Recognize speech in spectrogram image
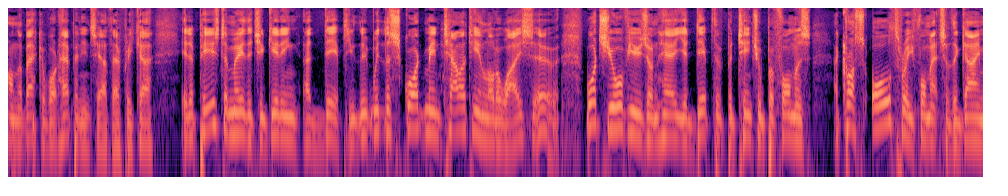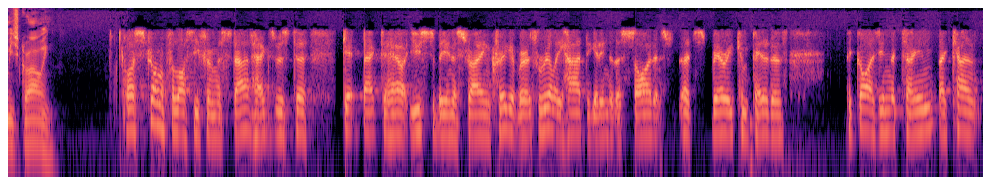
on the back of what happened in South Africa, it appears to me that you're getting a depth with the squad mentality in a lot of ways. Uh, what's your views on how your depth of potential performers across all three formats of the game is growing? My strong philosophy from the start, Hags, was to get back to how it used to be in Australian cricket, where it's really hard to get into the side. It's it's very competitive. The guys in the team they can't.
